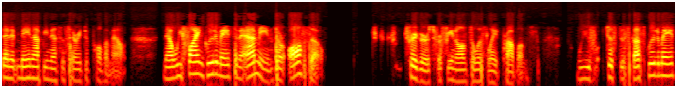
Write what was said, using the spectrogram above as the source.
then it may not be necessary to pull them out. Now, we find glutamates and amines are also triggers for phenol and salicylate problems. We've just discussed glutamates.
